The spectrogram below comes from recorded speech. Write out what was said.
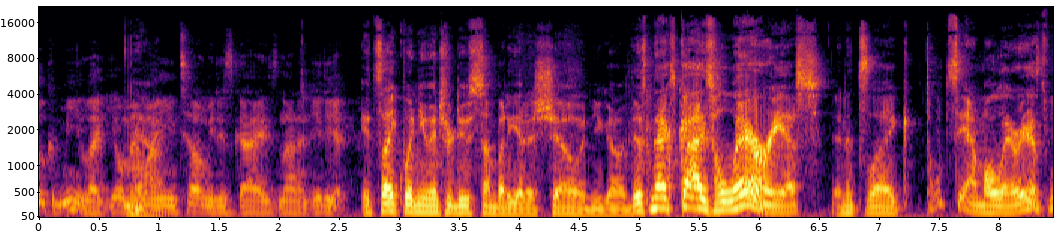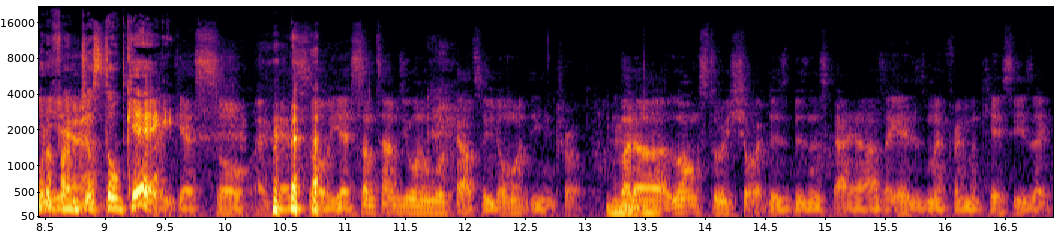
look at me like, "Yo, man, why Yeah. didn't you tell me this guy is not an idiot?" It's like when you introduce somebody at a show and you go, "This next guy's hilarious," and it's like, "Don't say I'm hilarious. What if I'm just okay?" I guess so. I guess so. Yeah. Sometimes you want to work out, so you don't want the intro. Mm-hmm. But uh, long story short, this business guy, uh, I was like, "Hey, this is my friend McCasey." He's like,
